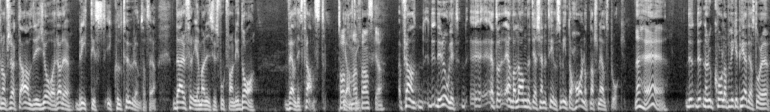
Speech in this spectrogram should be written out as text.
Så de försökte aldrig göra det brittiskt i kulturen så att säga. Därför är Mauritius fortfarande idag väldigt franskt. Pratar man franska? Frans, det, det är roligt. Ett av det enda landet jag känner till som inte har något nationellt språk. Nähä. Det, det, när du kollar på Wikipedia står det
